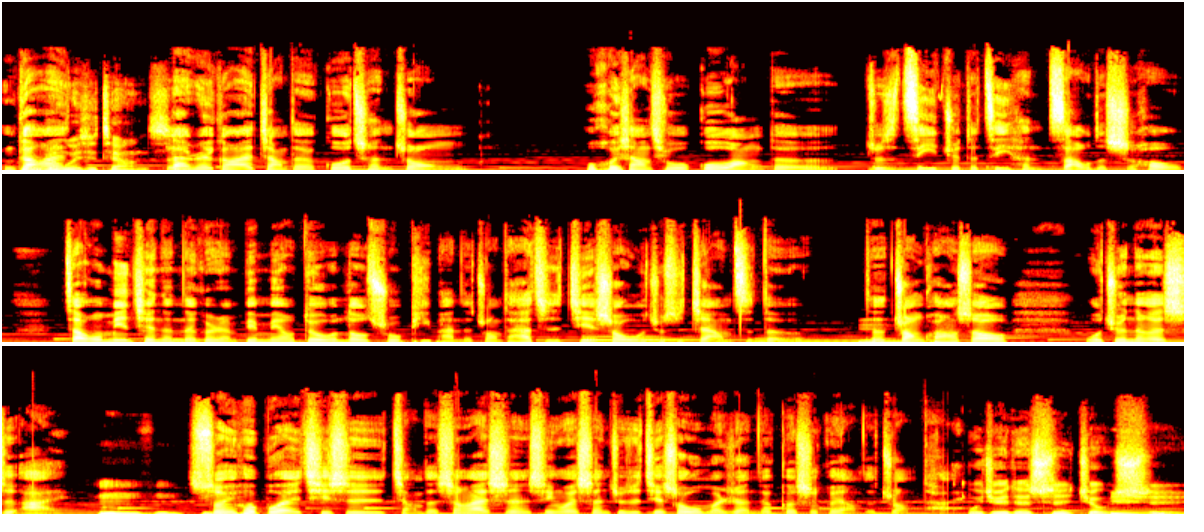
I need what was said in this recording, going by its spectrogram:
你认为是这样子？赖瑞刚才讲的过程中，我回想起我过往的，就是自己觉得自己很糟的时候，在我面前的那个人并没有对我露出批判的状态，他只是接受我就是这样子的的状况的时候，我觉得那个是爱。嗯嗯，嗯，所以会不会其实讲的神爱世人，是因为神就是接受我们人的各式各样的状态？我觉得是，就是，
